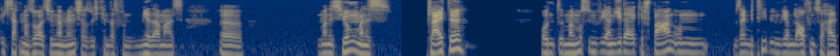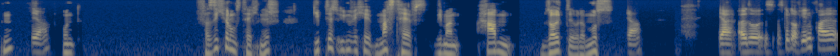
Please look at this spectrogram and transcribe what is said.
ich sag mal so als junger Mensch, also ich kenne das von mir damals, äh, man ist jung, man ist pleite und man muss irgendwie an jeder Ecke sparen, um seinen Betrieb irgendwie am Laufen zu halten. Ja. Und versicherungstechnisch gibt es irgendwelche Must-Haves, die man haben sollte oder muss? Ja. Ja, also es, es gibt auf jeden Fall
